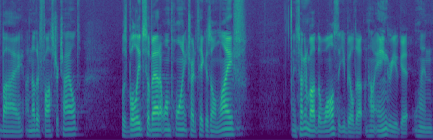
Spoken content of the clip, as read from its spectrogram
by another foster child. Was bullied so bad at one point, tried to take his own life. And he's talking about the walls that you build up and how angry you get when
